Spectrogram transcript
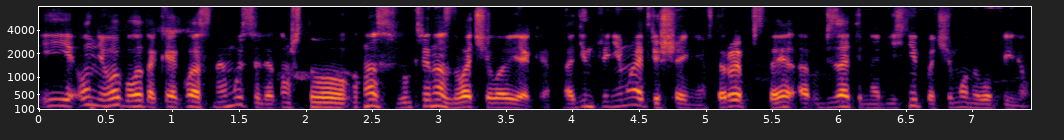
И у него была такая классная мысль о том, что у нас внутри нас два человека. Один принимает решение, второй обязательно объяснит, почему он его принял.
